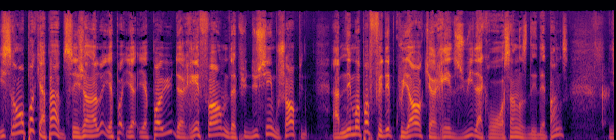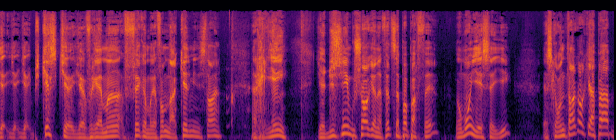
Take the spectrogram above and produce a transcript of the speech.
ils seront pas capables, ces gens-là. Il n'y a, pas, a pas eu de réforme depuis Lucien Bouchard. Amenez-moi pas Philippe Couillard qui a réduit la croissance des dépenses. Puis qu'est-ce qu'il a vraiment fait comme réforme? Dans quel ministère? Rien. Il y a Lucien Bouchard qui en a fait, c'est pas parfait. Mais au moins, il a essayé. Est-ce qu'on est encore capable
